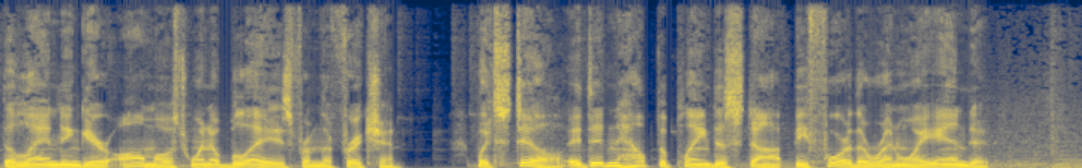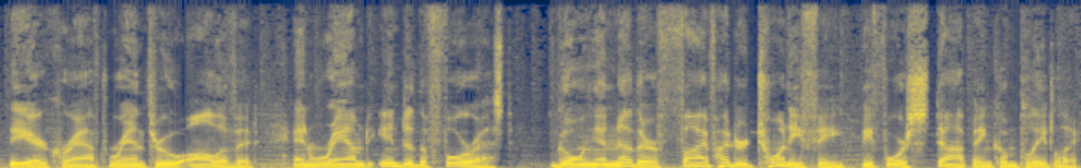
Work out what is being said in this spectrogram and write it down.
The landing gear almost went ablaze from the friction, but still it didn't help the plane to stop before the runway ended. The aircraft ran through all of it and rammed into the forest, going another 520 feet before stopping completely.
